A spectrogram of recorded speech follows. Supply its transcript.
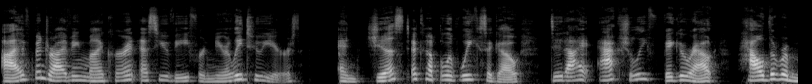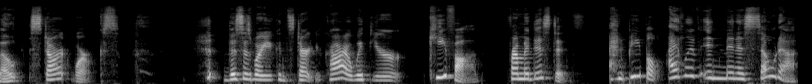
I've been driving my current SUV for nearly two years, and just a couple of weeks ago did I actually figure out how the remote start works. this is where you can start your car with your key fob from a distance. And people, I live in Minnesota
